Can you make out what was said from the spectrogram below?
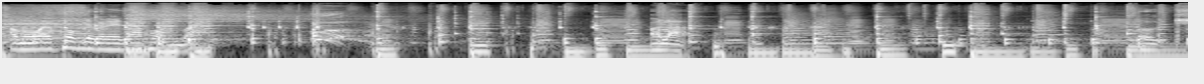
เอามาไว้พวกเดียวกันเลยนะผมบะเอาล่ะ โอเค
